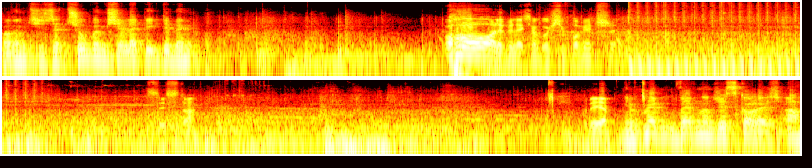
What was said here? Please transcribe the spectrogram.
Powiem ci, że czułbym się lepiej, gdybym... O, ale wyleciał gościu w powietrze. Systa. Kurde, ja... We, wewnątrz jest koleś. A,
